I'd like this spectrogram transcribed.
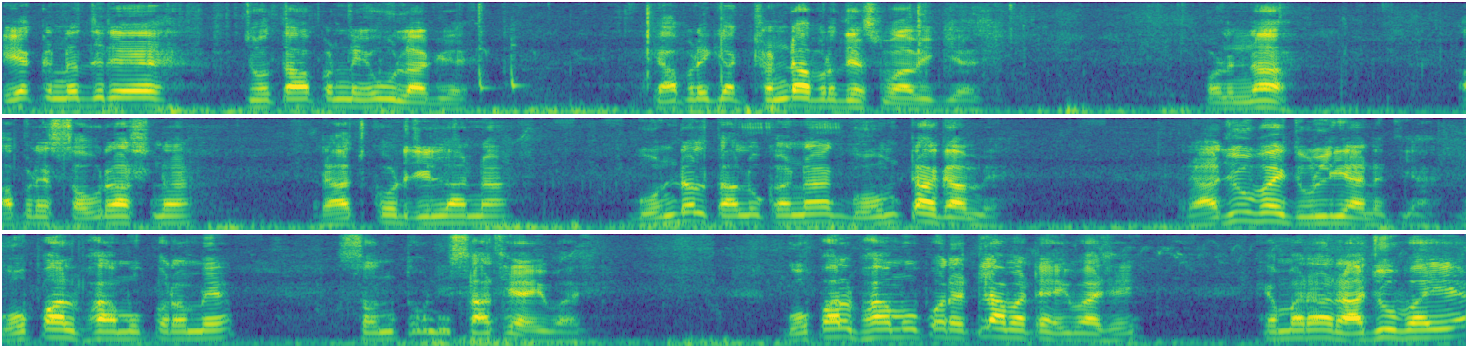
એક નજરે જોતા આપણને એવું લાગે કે આપણે ક્યાંક ઠંડા પ્રદેશમાં આવી ગયા છીએ પણ ના, આપણે સૌરાષ્ટ્રના, રાજકોટ જિલ્લાના, ગોંડલ તાલુકાના ગોમટા ગામે રાજુભાઈ ધુલિયાને ત્યાં ગોપાલ ફાર્મ ઉપર અમે સંતોની સાથે આવ્યા છીએ ગોપાલ ફાર્મ ઉપર એટલા માટે આવ્યા છે કે અમારા રાજુભાઈએ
